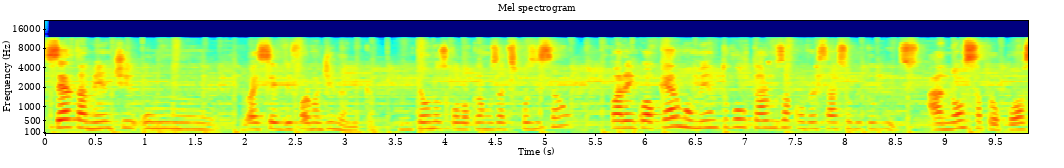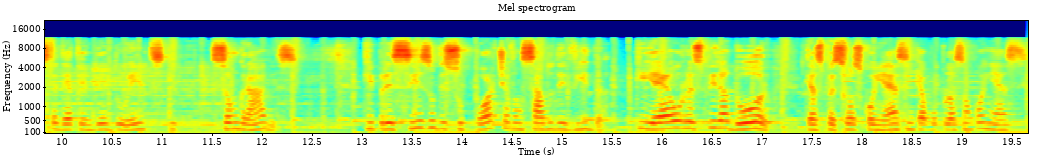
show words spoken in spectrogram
certamente um, vai ser de forma dinâmica. Então, nos colocamos à disposição para em qualquer momento voltarmos a conversar sobre tudo isso. A nossa proposta é de atender doentes que são graves, que precisam de suporte avançado de vida, que é o respirador que as pessoas conhecem, que a população conhece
